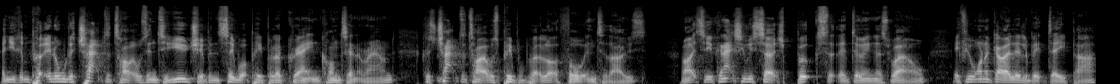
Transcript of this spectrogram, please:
And you can put in all the chapter titles into YouTube and see what people are creating content around. Because chapter titles, people put a lot of thought into those. Right, so you can actually research books that they're doing as well. If you want to go a little bit deeper,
